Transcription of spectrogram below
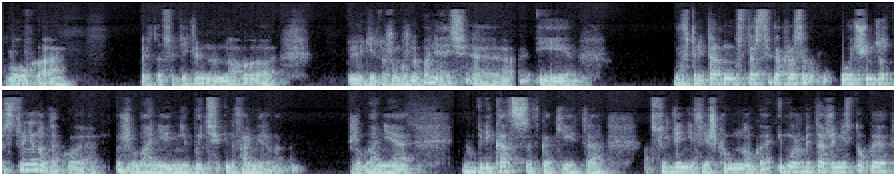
плохо, предосудительно, но людей тоже можно понять. Э, и в авторитарном государстве как раз очень распространено такое желание не быть информированным, желание вовлекаться в какие-то обсуждения слишком много. И, может быть, даже не, столько,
